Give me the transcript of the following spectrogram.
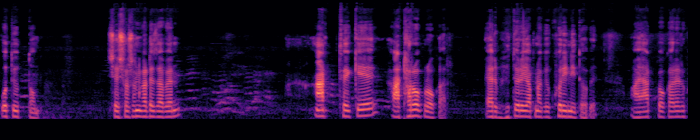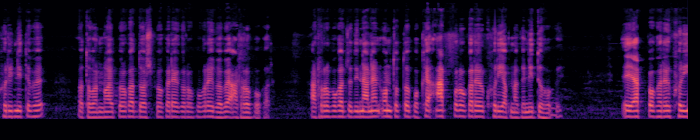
অতি উত্তম। সে শ্মশান ঘাটে যাবেন আট থেকে আঠারো প্রকার। এর ভিতরেই আপনাকে খড়ি নিতে হবে। হয় আট প্রকারের খড়ি নিতে হবে অথবা নয় প্রকার, দশ প্রকার, এগারো প্রকার, এইভাবে আঠারো প্রকার। আঠারো প্রকার যদি না নেন, অন্তত পক্ষে আট প্রকারের খড়ি আপনাকে নিতে হবে। এই আট প্রকারের খড়ি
